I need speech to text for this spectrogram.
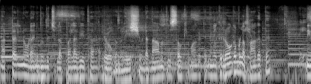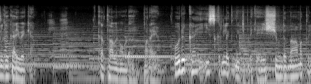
നട്ടലിനോടനുബന്ധിച്ചുള്ള പലവിധ രോഗങ്ങൾ യേശുവിന്റെ നാമത്തിൽ സൗഖ്യമാകട്ടെ. നിങ്ങൾക്ക് രോഗമുള്ള ഭാഗത്ത് നിങ്ങൾക്ക് കൈവയ്ക്കാം കർത്താവിനോട് പറയാം. ഒരു കൈ ഈ സ്ക്രീനിലേക്ക് നീട്ടിപ്പിടിക്കുക. യേശുവിന്റെ നാമത്തിൽ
